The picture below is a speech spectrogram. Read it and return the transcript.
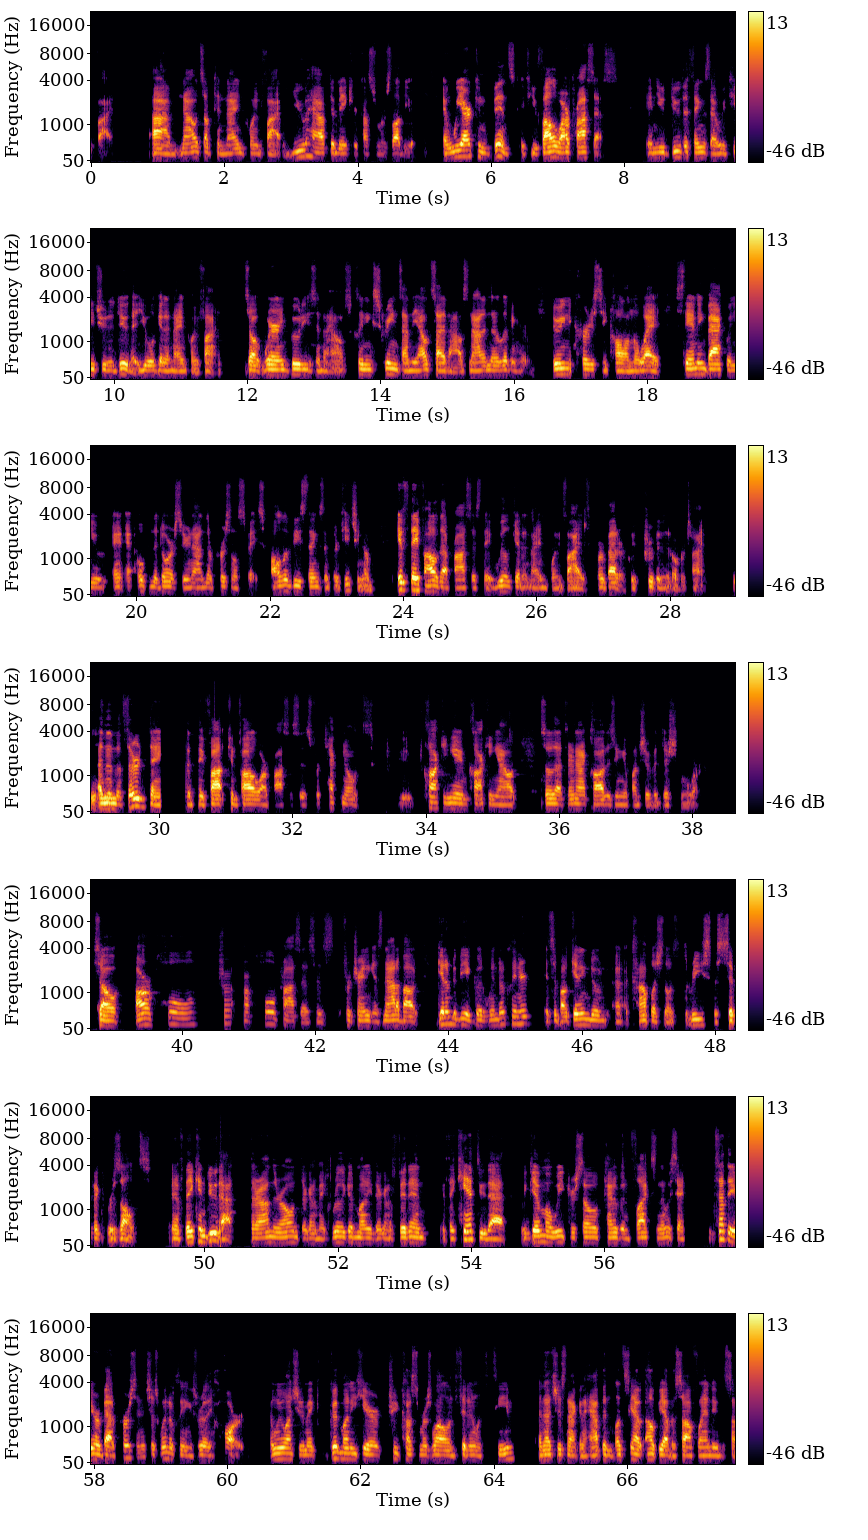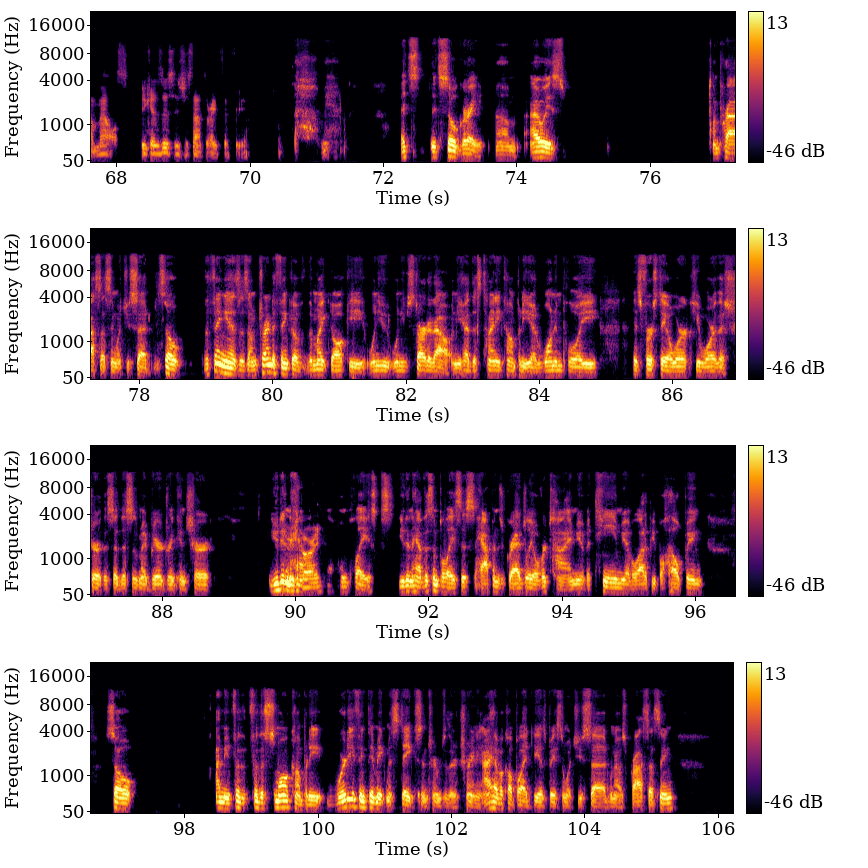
Um, now it's up to 9.5. You have to make your customers love you. And we are convinced if you follow our process and you do the things that we teach you to do, that you will get a 9.5. So wearing booties in the house, cleaning screens on the outside of the house, not in their living room, doing a courtesy call on the way, standing back when you open the door so you're not in their personal space. All of these things that they're teaching them, if they follow that process, they will get a 9.5 or better. We've proven it over time. Mm-hmm. And then the third thing that they can follow our processes for tech notes, clocking in, clocking out, so that they're not causing a bunch of additional work. So our whole our whole process is for training is not about get them to be a good window cleaner. It's about getting to uh, accomplish those three specific results. And if they can do that, they're on their own. They're going to make really good money. They're going to fit in. If they can't do that, we give them a week or so kind of in flex. And then we say, it's not that you're a bad person. It's just window cleaning is really hard. And we want you to make good money here, treat customers well, and fit in with the team. And that's just not going to happen. Let's have, help you have a soft landing to something else because this is just not the right fit for you. Oh, man, it's it's so great. Um, I always I'm processing what you said. So the thing is, is I'm trying to think of the Mike Dahlke when you when you started out and you had this tiny company. You had one employee. His first day of work, he wore this shirt that said, "This is my beer drinking shirt." You didn't have Sorry. in place. You didn't have this in place. This happens gradually over time. You have a team. You have a lot of people helping. So, I mean, for the, for the small company, where do you think they make mistakes in terms of their training? I have a couple ideas based on what you said when I was processing.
